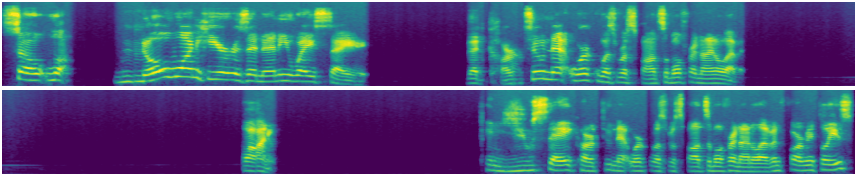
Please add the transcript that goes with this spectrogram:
So, look, no one here is in any way saying that Cartoon Network was responsible for 9/11. Bonnie, can you say Cartoon Network was responsible for 9/11 for me, please?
